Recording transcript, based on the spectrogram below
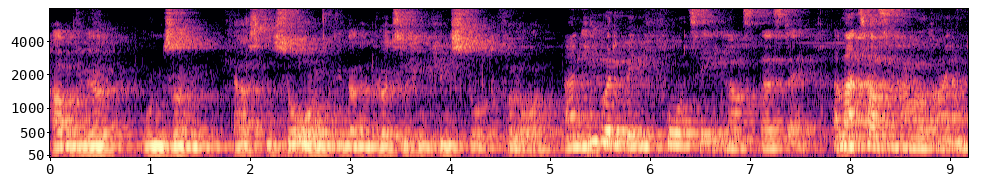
haben wir unseren ersten Sohn in einem plötzlichen Kindstod verloren. And he would have been 40 last Thursday, and that tells you how old I am.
